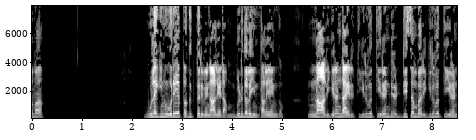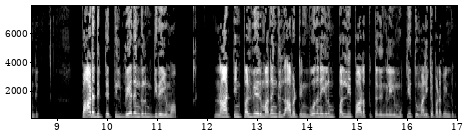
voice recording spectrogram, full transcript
சொல்லட்டுமா உலகின் ஒரே பகுத்தறிவை நாளிடம் விடுதலையின் தலையங்கம். நாள் இரண்டாயிரத்தி இருபத்தி இரண்டு டிசம்பர் இருபத்தி இரண்டு. பாடத்திட்டத்தில் வேதங்களும் கீதையுமாம். நாட்டின் பல்வேறு மதங்கள் அவற்றின் போதனைகளும் பள்ளி பாட புத்தகங்களில் முக்கியத்துவம் அளிக்கப்பட வேண்டும்.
